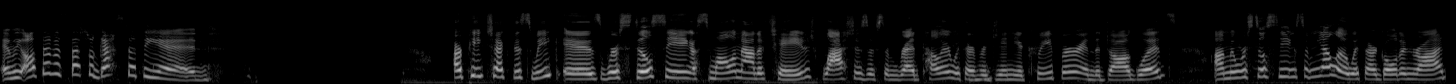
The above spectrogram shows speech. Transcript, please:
And we also have a special guest at the end. Our peak check this week is we're still seeing a small amount of change, flashes of some red color with our mm-hmm. Virginia creeper and the dogwoods. Um, and we're still seeing some yellow with our goldenrod.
